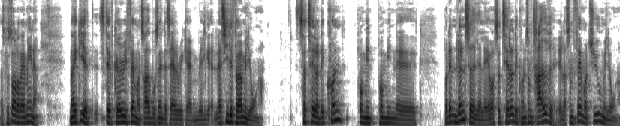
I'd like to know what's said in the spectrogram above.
Altså forstår du, hvad jeg mener? Når jeg giver Steph Curry 35% af salary cap'en, hvilket, lad os sige det er 40 millioner, så tæller det kun på, min, på, min, øh, på den lønseddel, jeg laver, så tæller det kun som 30 eller som 25 millioner.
